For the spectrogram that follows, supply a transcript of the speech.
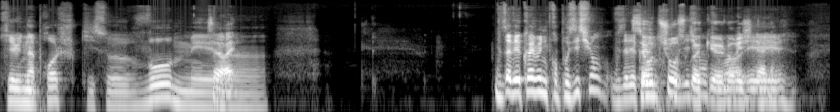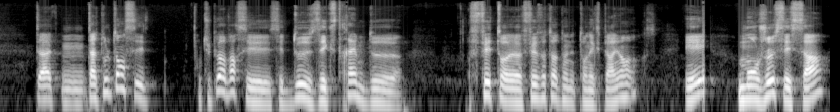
Qui est une Mm. approche qui se vaut, mais. C'est vrai. euh, Vous avez quand même une proposition. Vous avez C'est autre chose, quoi, que l'original. T'as, Mm. T'as tout le temps ces... Tu peux avoir ces, ces deux extrêmes de fais-toi fais ton, ton expérience et mon jeu c'est ça,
